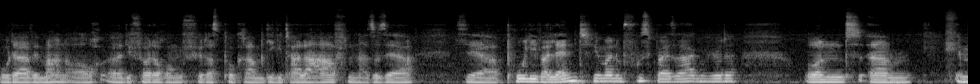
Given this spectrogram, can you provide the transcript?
oder wir machen auch äh, die Förderung für das Programm Digitaler Hafen, also sehr, sehr polyvalent, wie man im Fußball sagen würde. Und ähm, in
